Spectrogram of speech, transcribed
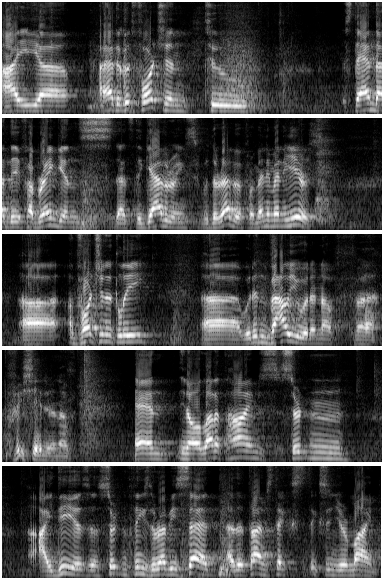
I uh, I had the good fortune to stand at the Farbrengens, that's the gatherings with the Rebbe for many many years. Uh, unfortunately, uh, we didn't value it enough, uh, appreciate it enough, and you know a lot of times certain ideas and certain things the Rebbe said at the time sticks sticks in your mind.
